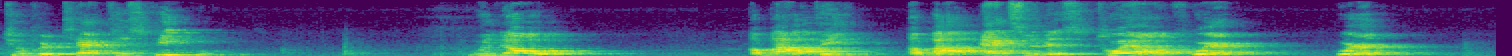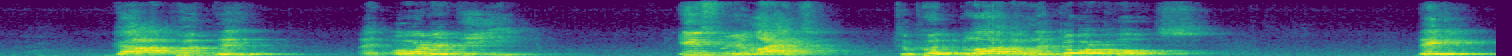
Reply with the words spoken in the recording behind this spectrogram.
to protect his people. We know about the about Exodus 12 where where God put the and ordered the Israelites to put blood on the doorposts. They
